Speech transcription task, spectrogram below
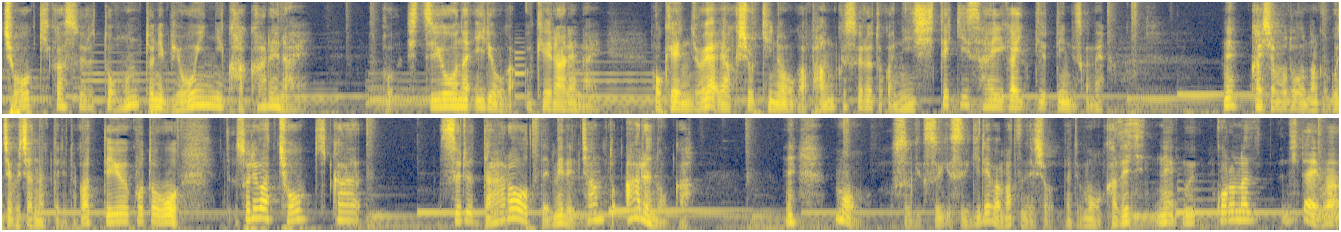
長期化すると本当に病院にかかれない。必要な医療が受けられない。保健所や役所機能がパンクするとか、二次的災害って言っていいんですかね。ね、会社もどうなんかぐちゃぐちゃになったりとかっていうことをそれは長期化するだろうって目でちゃんとあるのか、ね、もう過ぎ過ぎ過ぎれば待つでしょう。だってもう風邪ねコロナ自体は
